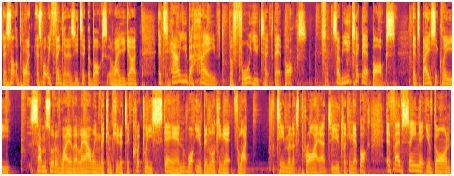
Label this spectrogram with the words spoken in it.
That's not the point. That's what we think it is. You tick the box, away you go. It's how you behaved before you ticked that box. So you tick that box, it's basically some sort of way of allowing the computer to quickly scan what you've been looking at for like 10 minutes prior to you clicking that box. If they've seen it, you've gone,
